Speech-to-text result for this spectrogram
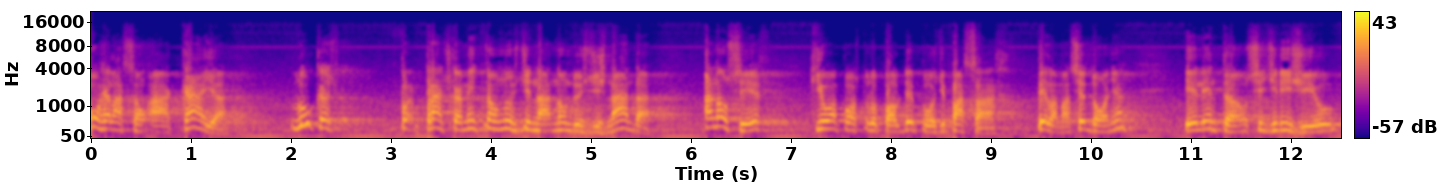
Com relação à Caia, Lucas praticamente não nos, diz, não nos diz nada, a não ser que o apóstolo Paulo, depois de passar pela Macedônia, ele então se dirigiu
